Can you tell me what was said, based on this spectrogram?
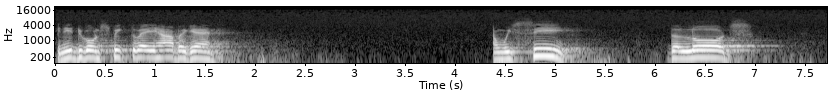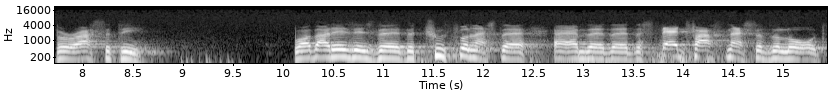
You need to go and speak to Ahab again. And we see the Lord's veracity. What that is, is the, the truthfulness, the, um, the, the, the steadfastness of the Lord.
